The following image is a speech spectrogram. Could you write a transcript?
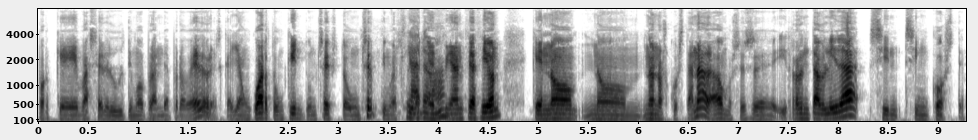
¿por qué va a ser el último plan de proveedores? Que haya un cuarto, un quinto, un sexto, un séptimo. Es financiación que no, no, no, nos cuesta nada, vamos, es eh, rentabilidad sin, sin coste.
